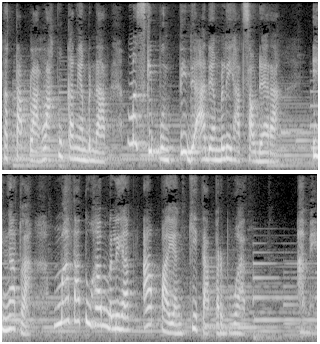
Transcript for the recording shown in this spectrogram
tetaplah lakukan yang benar, meskipun tidak ada yang melihat saudara. Ingatlah, mata Tuhan melihat apa yang kita perbuat. Amin.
